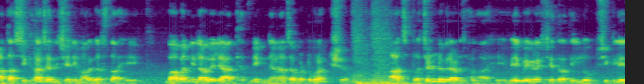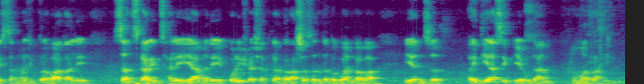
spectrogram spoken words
आता शिखराच्या दिशेने मार्गस्थ आहे. बाबांनी लावलेल्या आध्यात्मिक ज्ञानाचा वटवृक्ष आज प्रचंड विराट झाला आहे. वेगवेगळ्या क्षेत्रातील लोक शिकले सामाजिक प्रभात आले संस्कारित झाले. यामध्ये एकोणीसव्या शतकात राष्ट्रसंत भगवान बाबा यांचं ऐतिहासिक योगदान अमर राहील.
